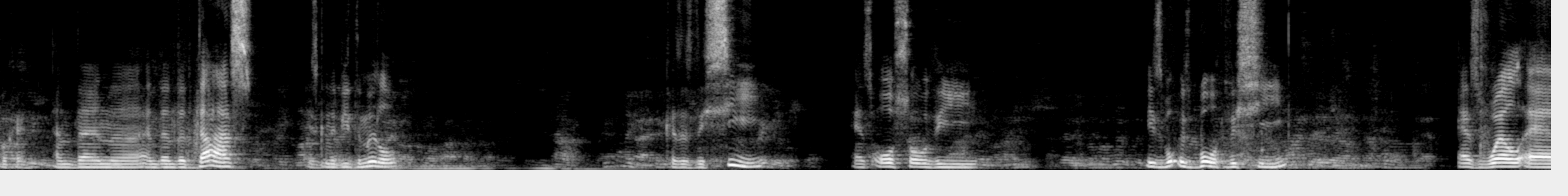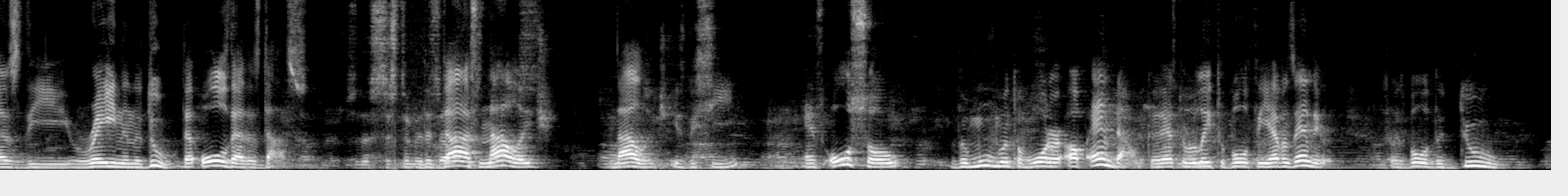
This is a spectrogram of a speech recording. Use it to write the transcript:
Okay, and then uh, and then the das is going to be the middle because it's the C and it's also the is is both the sea as well as the rain and the dew. That all of that is das. So the system The das knowledge, knowledge is the sea, and it's also the movement of water up and down because it has to relate to both the heavens and the earth. So it's both the dew,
